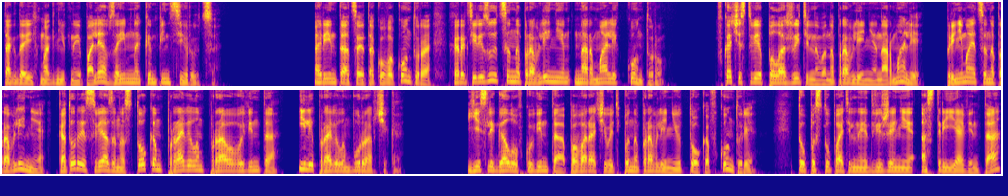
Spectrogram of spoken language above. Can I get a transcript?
Тогда их магнитные поля взаимно компенсируются. Ориентация такого контура характеризуется направлением нормали к контуру. В качестве положительного направления нормали принимается направление, которое связано с током правилом правого винта или правилом буравчика. Если головку винта поворачивать по направлению тока в контуре, то поступательное движение острия винта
